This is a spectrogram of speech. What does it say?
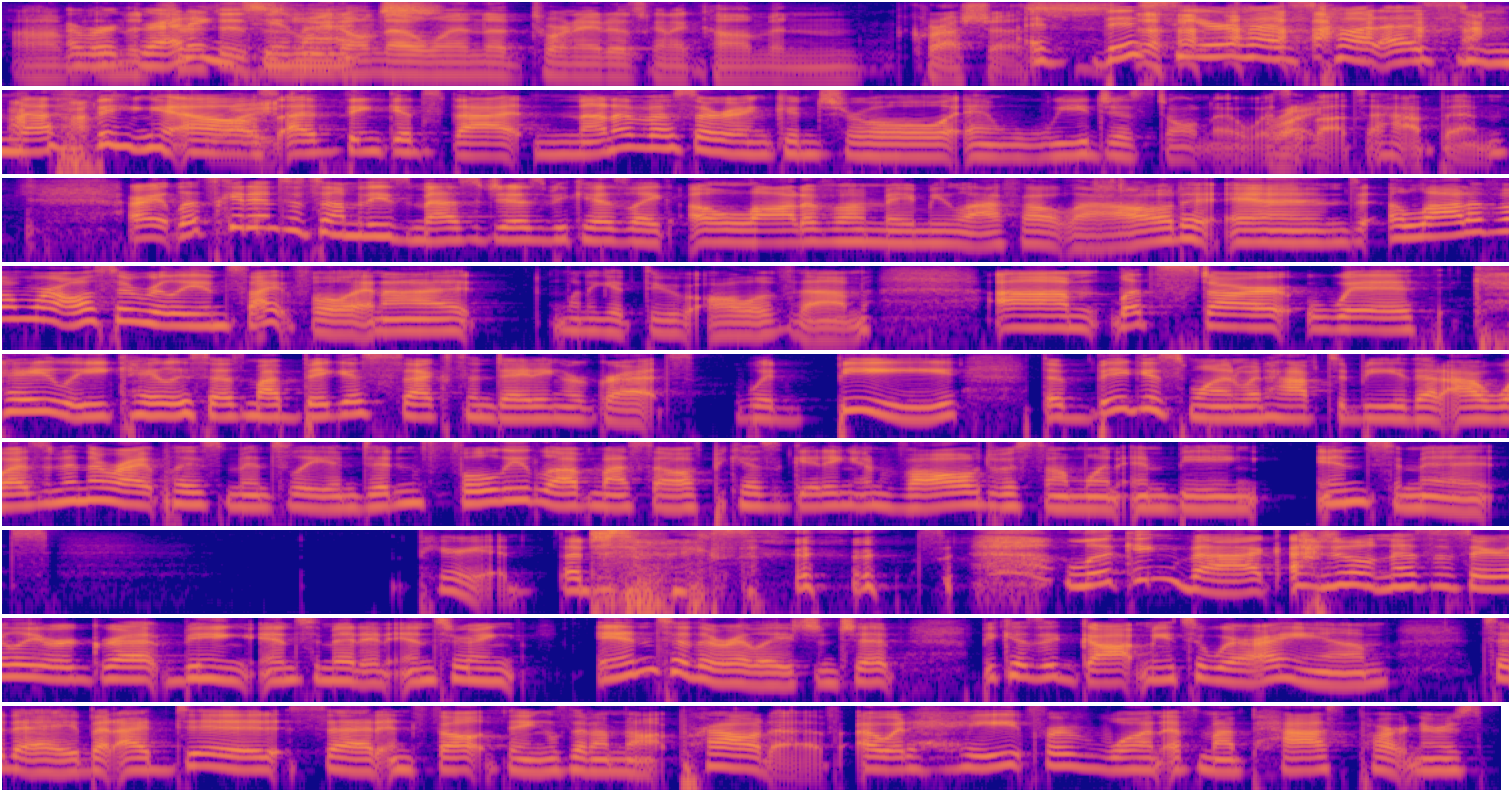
Um, Or regretting the truth is, too is we don't know when a tornado is going to come and crush us If this year has taught us nothing else, Right. I think it's that none of us are in control and we just don't know what's Right. about to happen. All right, let's get into some of these messages because, like, a lot of them made me laugh out loud, and a lot of them were also really insightful. And I want to get through all of them. Um, let's start with Kaylee. Kaylee says, My biggest sex and dating regrets would be the biggest one would have to be that I wasn't in the right place mentally and didn't fully love myself because getting involved with someone and being intimate period. That just makes sense. Looking back, I don't necessarily regret being intimate and entering into the relationship because it got me to where I am today, but I did said and felt things that I'm not proud of. I would hate for one of my past partners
